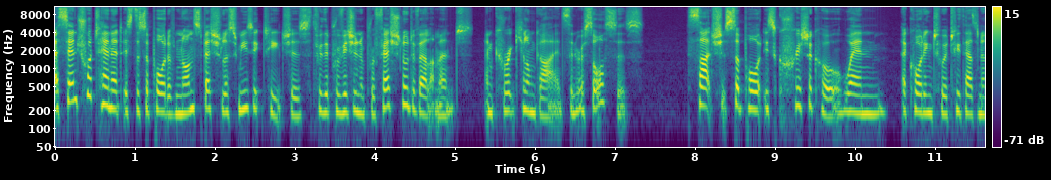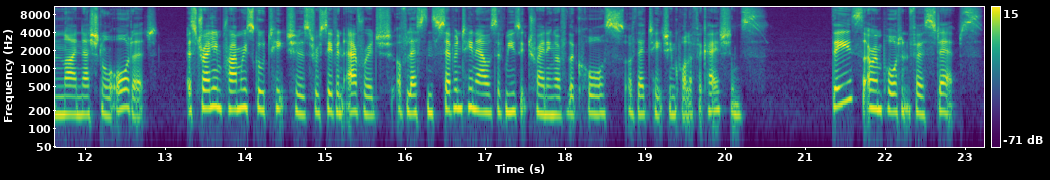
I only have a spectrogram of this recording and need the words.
A central tenet is the support of non specialist music teachers through the provision of professional development and curriculum guides and resources. Such support is critical when, according to a 2009 national audit, Australian primary school teachers receive an average of less than 17 hours of music training over the course of their teaching qualifications. These are important first steps,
